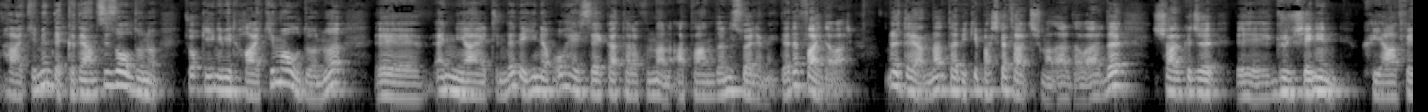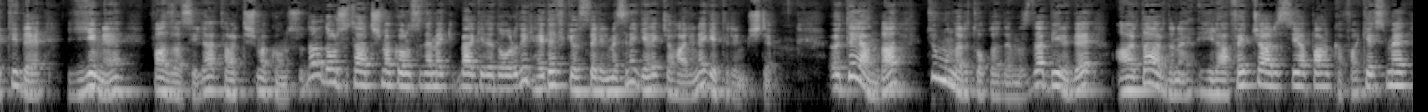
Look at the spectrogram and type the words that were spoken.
hakimin de kıdemsiz olduğunu, çok yeni bir hakim olduğunu, e, en nihayetinde de yine o HSK tarafından atandığını söylemekte de fayda var. Öte yandan tabii ki başka tartışmalar da vardı. Şarkıcı e, Gülşen'in kıyafeti de yine fazlasıyla tartışma konusu. Daha doğrusu tartışma konusu demek belki de doğru değil. Hedef gösterilmesine gerekçe haline getirilmişti. Öte yandan tüm bunları topladığımızda bir de ardı ardına hilafet çağrısı yapan, kafa kesme,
